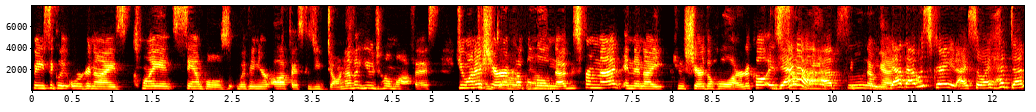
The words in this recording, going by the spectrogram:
basically organize client samples within your office because you don't have a huge home office. Do you want to share a couple know. little nugs from that, and then I can share the whole article? It's yeah, so absolutely. So yeah, that was great. I so I had done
